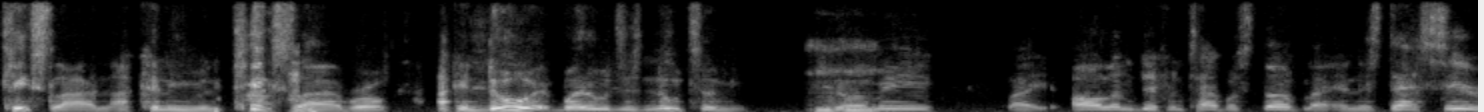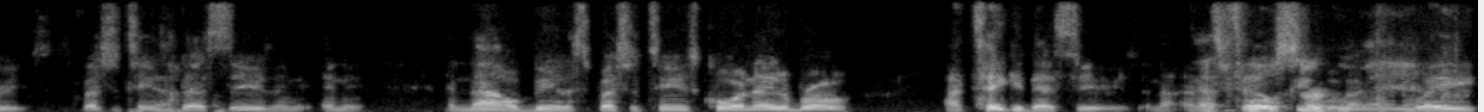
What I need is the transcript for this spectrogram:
kick sliding. I couldn't even kick slide, bro. I can do it, but it was just new to me. You know what I mm-hmm. mean? Like all them different type of stuff, like, and it's that serious. Special teams is that serious, and and it, and now being a special teams coordinator, bro, I take it that serious, and I, and I tell people circle, like man. play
